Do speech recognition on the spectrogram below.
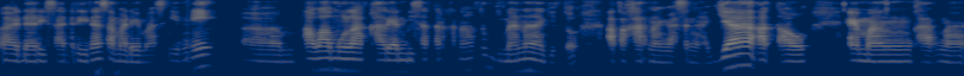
eh, dari Sadrina sama Demas ini em, awal mula kalian bisa terkenal tuh gimana gitu? Apa karena nggak sengaja atau emang karena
